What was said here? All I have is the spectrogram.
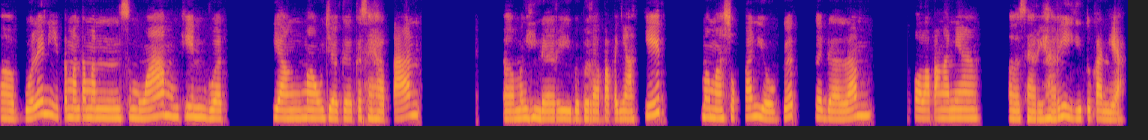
uh, boleh nih teman-teman semua mungkin buat yang mau jaga kesehatan, uh, menghindari beberapa penyakit, memasukkan yogurt ke dalam pola pangannya uh, sehari-hari gitu kan ya.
